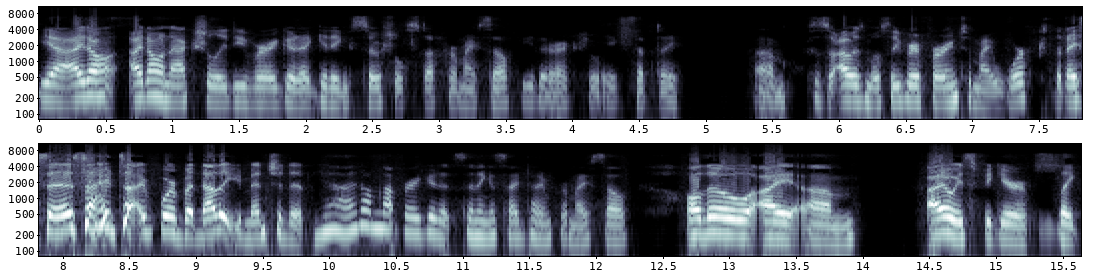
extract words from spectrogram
Yeah, I don't. I don't actually do very good at getting social stuff for myself either. Actually, except I, because I was mostly referring to my work that I set aside time for. But now that you mentioned it, yeah, I'm not very good at setting aside time for myself. Although I, um, I always figure like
